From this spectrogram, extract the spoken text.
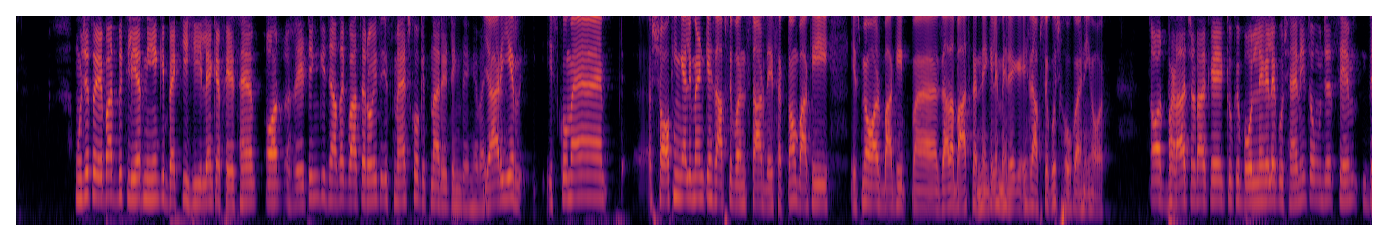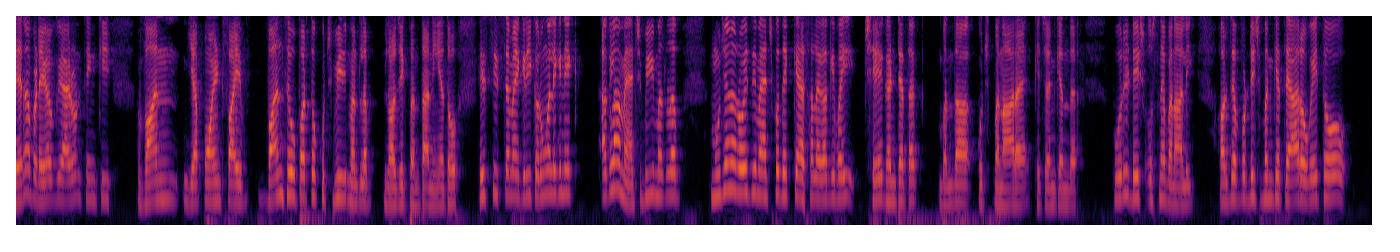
मुझे तो ये बात भी क्लियर नहीं है कि बैकी हील हैं क्या फेस हैं और रेटिंग की जहाँ तक बात है रोहित इस मैच को कितना रेटिंग देंगे भाई? यार ये इसको मैं शॉकिंग एलिमेंट के हिसाब से वन स्टार दे सकता हूँ बाकी इसमें और बाकी ज़्यादा बात करने के लिए मेरे हिसाब से कुछ होगा नहीं और। और बढ़ा चढ़ा के क्योंकि बोलने के लिए कुछ है नहीं तो मुझे सेम देना पड़ेगा क्योंकि आई डोंट थिंक कि वन या पॉइंट फाइव वन से ऊपर तो कुछ भी मतलब लॉजिक बनता नहीं है तो इस चीज़ से मैं एग्री करूँगा लेकिन एक अगला मैच भी मतलब मुझे ना रोहित मैच को देख के ऐसा लगा कि भाई छः घंटे तक बंदा कुछ बना रहा है किचन के अंदर। पूरी डिश उसने बना ली। और जब वो डिश बन के तैयार हो गई तो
